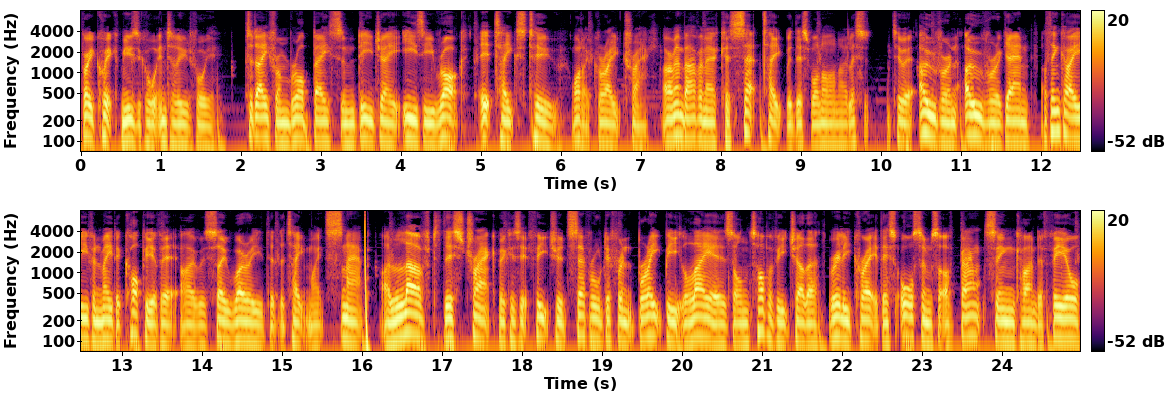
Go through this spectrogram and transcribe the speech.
Very quick musical interlude for you. Today from Rob Base and DJ E-Z Rock, It Takes Two. What a great track. I remember having a cassette tape with this one on. I listened to it over and over again. I think I even made a copy of it. I was so worried that the tape might snap. I loved this track because it featured several different breakbeat layers on top of each other. Really created this awesome sort of bouncing kind of feel.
